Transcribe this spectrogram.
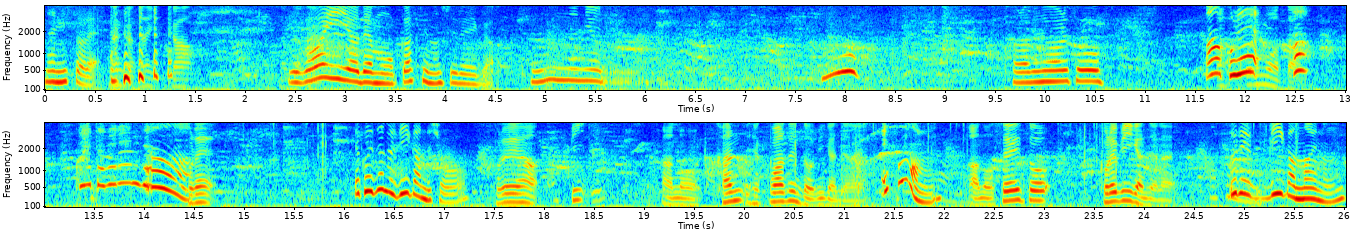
何それ。すごいよでもお菓子の種類が。こんなにある。うわ。体に悪そう。あこれ。あこれ食べれんじゃん。これ。えこれ全部ビーガンでしょ？これはビあのかん100%ビーガンじゃない。えそうなの？あの製造これビーガンじゃない。どれビーガンないの？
